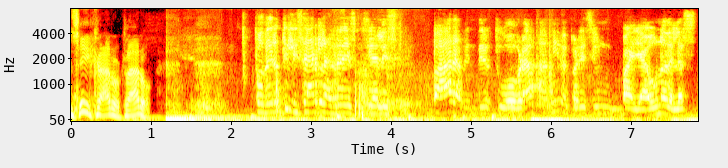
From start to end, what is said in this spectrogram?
Sí, claro, claro. Poder utilizar las redes sociales para vender tu obra, a mí me parece un, vaya, una de las,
